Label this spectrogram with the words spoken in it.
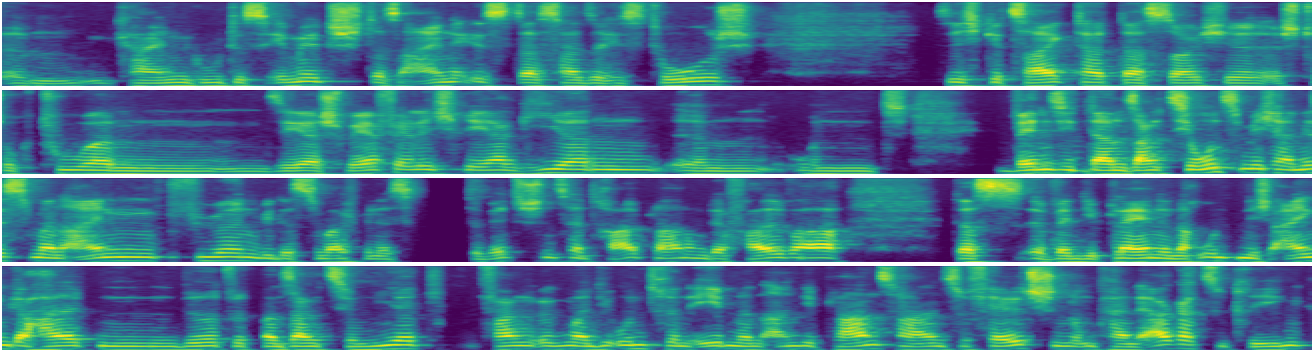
ähm, kein gutes Image. Das eine ist, dass also historisch sich gezeigt hat, dass solche Strukturen sehr schwerfällig reagieren ähm, und wenn sie dann Sanktionsmechanismen einführen, wie das zum Beispiel in der sowjetischen Zentralplanung der Fall war, dass äh, wenn die Pläne nach unten nicht eingehalten wird, wird man sanktioniert, fangen irgendwann die unteren Ebenen an, die Planzahlen zu fälschen, um keinen Ärger zu kriegen,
